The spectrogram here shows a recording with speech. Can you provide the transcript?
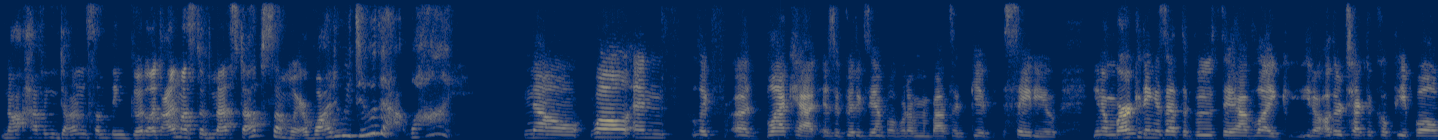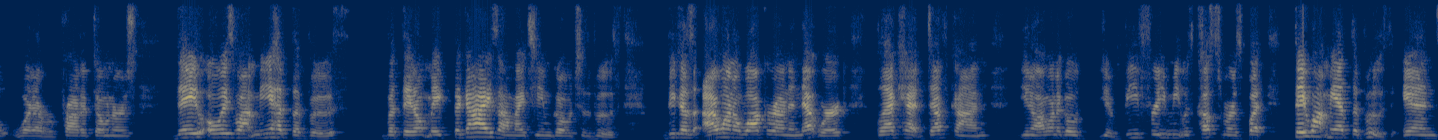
not having done something good. Like I must have messed up somewhere. Why do we do that? Why? No. Well, and like uh, Black Hat is a good example of what I'm about to give say to you. You know, marketing is at the booth. They have like, you know, other technical people, whatever, product owners. They always want me at the booth, but they don't make the guys on my team go to the booth because I want to walk around and network. Black Hat DEF CON, you know, I want to go, you know, be free, meet with customers, but they want me at the booth. And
